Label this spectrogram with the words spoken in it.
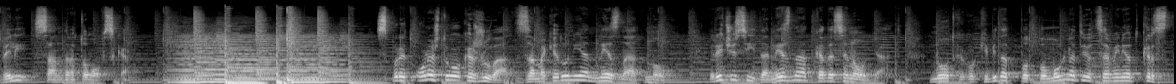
вели Сандра Томовска. Според она што го кажуваат, за Македонија не знаат многу. Рече си и да не знаат каде се наоѓаат, но откако ќе бидат подпомогнати од Црвениот крст,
